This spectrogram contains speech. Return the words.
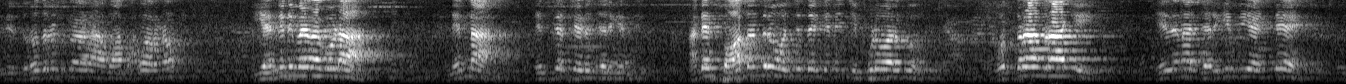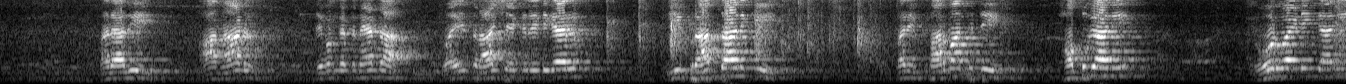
ఇది దురదృష్టకర వాతావరణం. ఇవన్నిటి మీద కూడా నిన్న డిస్కస్ చేయడం జరిగింది. అంటే స్వాతంత్రం వచ్చిన దగ్గర నుంచి ఇప్పటి వరకు ఉత్తరాంధ్రకి ఏదైనా జరిగింది అంటే మరి అది ఆనాడు దివంగత నేత వైఎస్ రాజశేఖర రెడ్డి గారు ఈ ప్రాంతానికి మరి ఫార్మాసిటీ హబ్ కానీ రోడ్ వైడింగ్ కానీ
